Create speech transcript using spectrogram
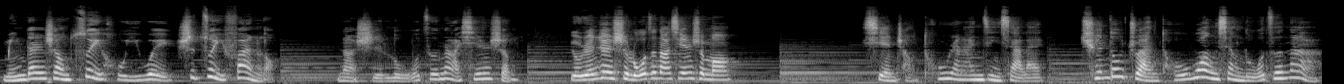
名单上最后一位是罪犯了，那是罗泽纳先生。”有人认识罗泽纳先生吗？现场突然安静下来，全都转头望向罗泽纳。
